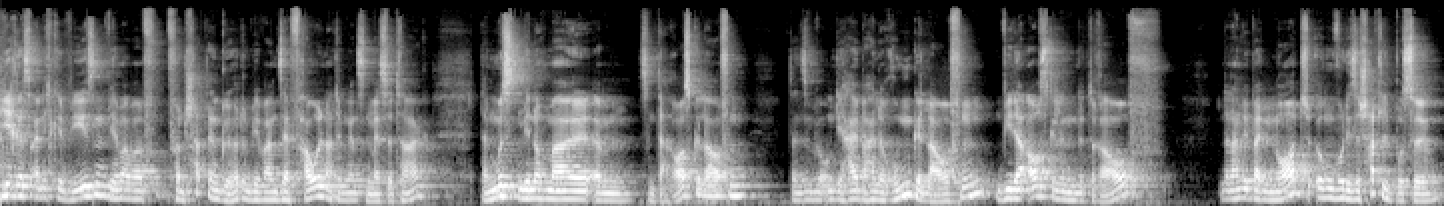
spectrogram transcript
wäre es eigentlich gewesen. Wir haben aber von Shuttle gehört und wir waren sehr faul nach dem ganzen Messetag. Dann mussten wir nochmal, ähm, sind da rausgelaufen, dann sind wir um die halbe Halle rumgelaufen, wieder aufs Gelände drauf. Und dann haben wir bei Nord irgendwo diese Shuttlebusse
